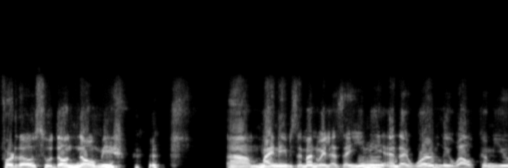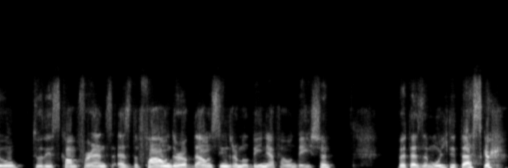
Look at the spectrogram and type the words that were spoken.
For those who don't know me, Um, my name is Emanuela Zaimi, and I warmly welcome you to this conference as the founder of Down Syndrome Albania Foundation. But as a multitasker,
